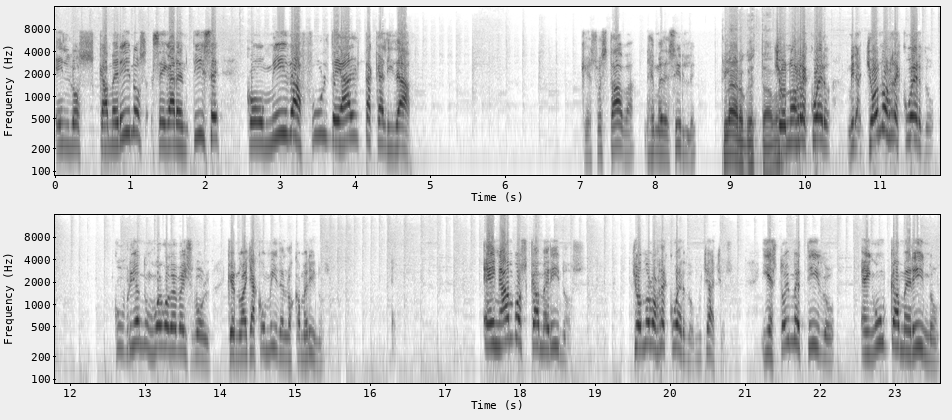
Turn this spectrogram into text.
en los camerinos se garantice comida full de alta calidad. Que eso estaba, déjeme decirle. Claro que estaba. Yo no recuerdo, mira, yo no recuerdo cubriendo un juego de béisbol que no haya comida en los camerinos. En ambos camerinos. Yo no lo recuerdo, muchachos. Y estoy metido en un camerino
